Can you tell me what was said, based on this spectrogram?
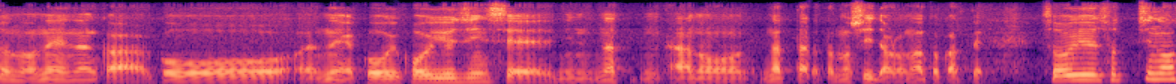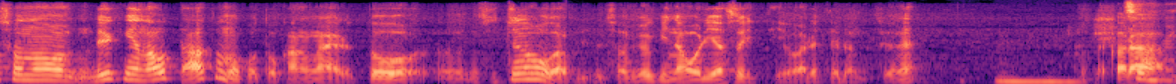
そのね、なんかこう、ね、こういう、こういう人生にな、あの、なったら楽しいだろうなとかって、そういうそっちのその病気が治った後のことを考えると、そっちの方がその病気治りやすいって言われてるんですよね。だから、ね、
